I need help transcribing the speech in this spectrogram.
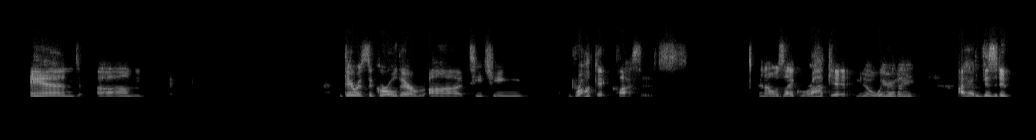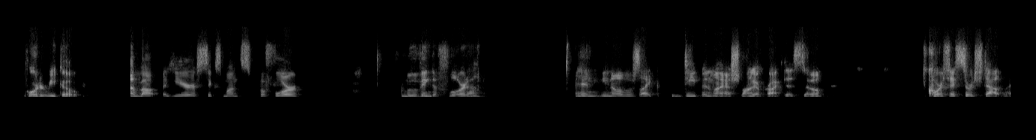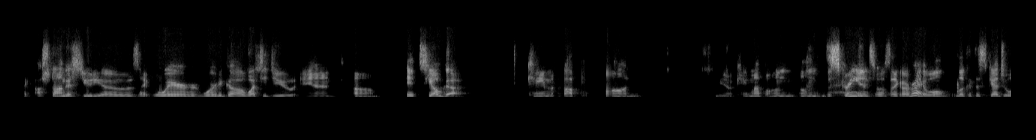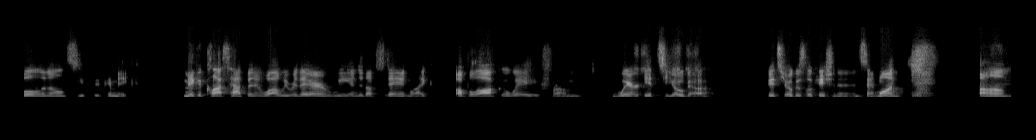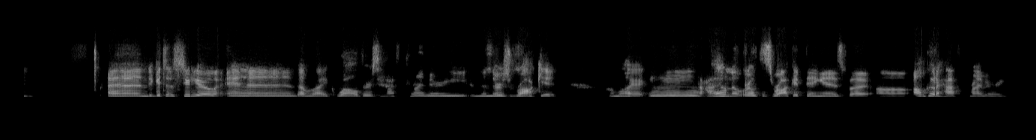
and um, there was a girl there uh, teaching rocket classes. And I was like, rocket? You know, where did I? I had visited Puerto Rico about a year, six months before moving to Florida. And, you know, it was like deep in my Ashtanga practice. So, of course, I searched out like Ashtanga studios, like where where to go, what to do, and um, it's yoga came up on you know came up on on the screen so i was like all right well look at the schedule and i'll see if it can make make a class happen and while we were there we ended up staying like a block away from where it's yoga it's yoga's location in san juan. Um and to get to the studio and i'm like well there's half primary and then there's rocket. I'm like mm, i don't know what this rocket thing is but uh, i'll go to half primary.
